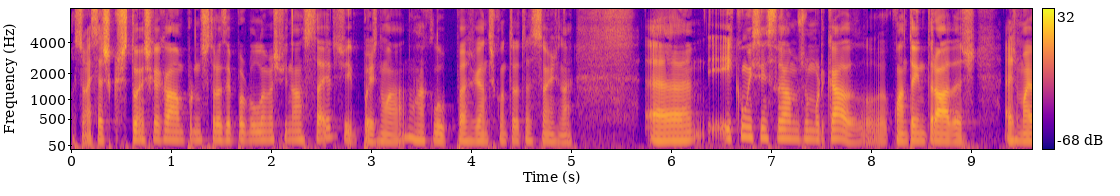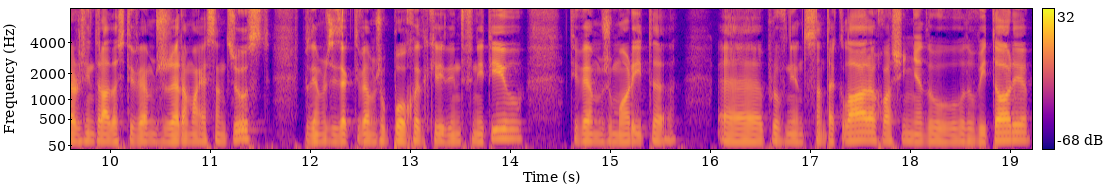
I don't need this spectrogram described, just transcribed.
são essas questões que acabam por nos trazer problemas financeiros e depois não há, não há clube para as grandes contratações, não é? Uh, e com isso encerramos o mercado. Quanto a entradas, as maiores entradas tivemos Jeremiah Santos Just, podemos dizer que tivemos o Porro adquirido em definitivo, tivemos o Morita uh, proveniente de Santa Clara, Rochinha do, do Vitória,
